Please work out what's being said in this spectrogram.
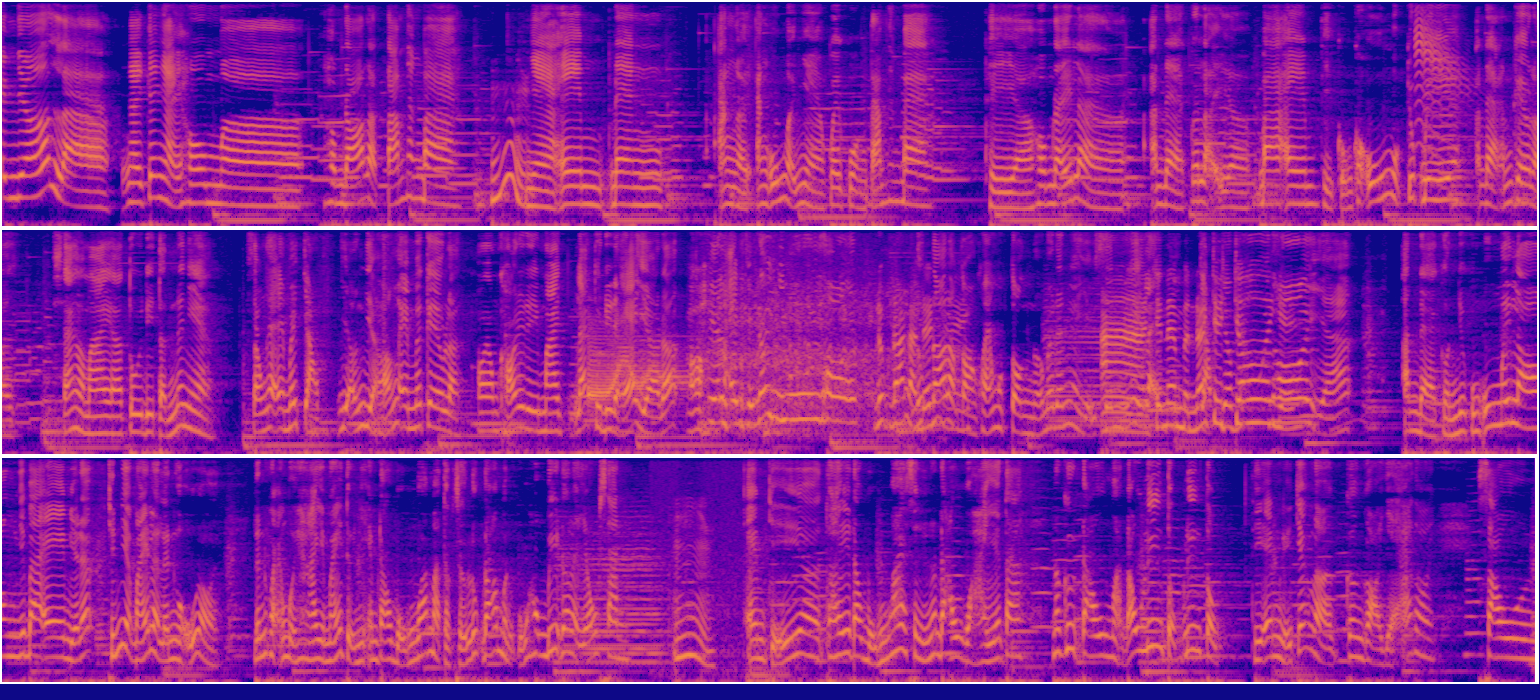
em nhớ là ngay cái ngày hôm uh, hôm đó là 8 tháng 3 ừ. nhà em đang ăn ở ăn uống ở nhà quay quần 8 tháng 3 thì uh, hôm đấy là anh đạt với lại uh, ba em thì cũng có uống một chút bia. Anh đạt anh kêu là sáng ngày mai uh, tôi đi tỉnh đó nha. Xong cái em mới chọc giỡn giỡn em mới kêu là thôi ông khỏi đi đi mai lát tôi đi đẻ giờ đó. Ờ. là em chỉ nói vui thôi. Lúc đó là lúc đến đó ngày... là còn khoảng một tuần nữa mới đến ngày vệ sinh. À, cho nên mình nói chơi chơi vậy. thôi dạ anh đạt còn như cũng uống mấy lon với ba em vậy đó. 9 giờ mấy là lên ngủ rồi. Đến khoảng 12 giờ mấy tự nhiên em đau bụng quá mà thật sự lúc đó mình cũng không biết đó là dấu xanh. Ừ. em chỉ ờ, thấy đau bụng quá sao nó đau hoài vậy ta? Nó cứ đau mà đau liên tục liên tục. Thì em nghĩ chắc là cơn gò giả thôi. Sau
